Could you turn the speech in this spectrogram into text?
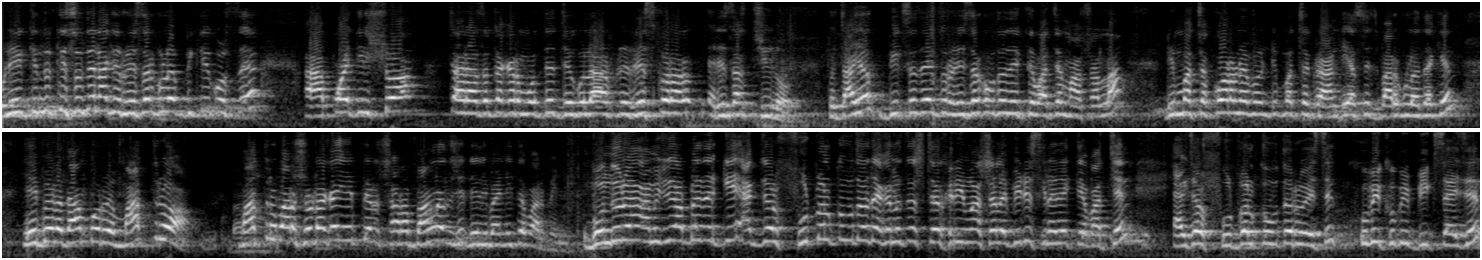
উনি কিন্তু কিছুদিন আগে রেসারগুলো বিক্রি করছে পঁয়ত্রিশশো চার হাজার টাকার মধ্যে যেগুলো আপনি রেস করার রেসার ছিল। তো যাই হোক বিগ সাইজের একজন রেসার কবুতর দেখতে পাচ্ছেন মার্শাল্লাহ ডিম বাচ্চা করানো এবং ডিম বাচ্চা গ্রান্টি আছে বারগুলো দেখেন। এই পেয়ারের দাম পড়বে মাত্র মাত্র বারোশো টাকায় এই পেয়ার সারা বাংলাদেশে ডেলিভারি নিতে পারবেন। বন্ধুরা আমি যদি আপনাদেরকে একজন ফুটবল কবুতর দেখানোর চেষ্টা করি মাসাল্লাহ ভিডিও স্ক্রিনে দেখতে পাচ্ছেন একজন ফুটবল কবুতর রয়েছে খুবই খুবই বিগ সাইজের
